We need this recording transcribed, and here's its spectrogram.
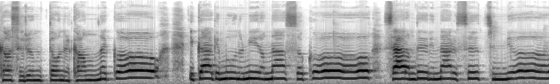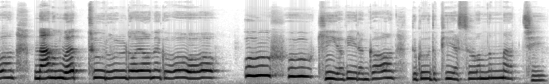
거스름 돈을 건네고 이 가게 문을 밀어 나서고 사람들이 나를 스치면 나는 외투를 더 여매고 우후 기억이란 건 누구도 피할 수 없는 마치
